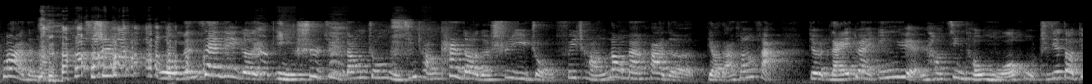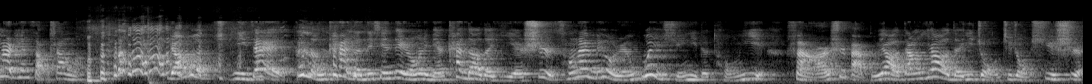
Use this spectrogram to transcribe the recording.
话的呢？其实我们在那个影视剧当中，你经常看到的是一种非常浪漫化的表达方法，就来一段音乐，然后镜头模糊，直接到第二天早上了。然后你在不能看的那些内容里面看到的，也是从来没有人问询你的同意，反而是把不要当要的一种这种叙事。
